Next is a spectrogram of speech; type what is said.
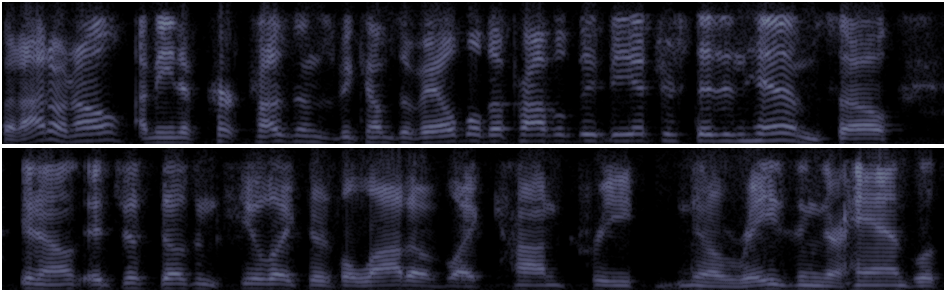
but I don't know. I mean, if Kirk Cousins becomes available, they'll probably be interested in him. So you know, it just doesn't feel like there's a lot of like concrete, you know, raising their hands. Let's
